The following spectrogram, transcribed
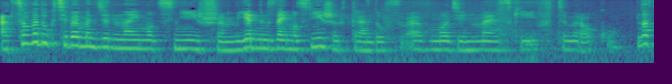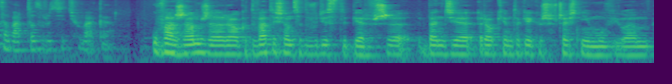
a co według Ciebie będzie najmocniejszym, jednym z najmocniejszych trendów w modzie męskiej w tym roku? Na co warto zwrócić uwagę? Uważam, że rok 2021 będzie rokiem, tak jak już wcześniej mówiłem,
